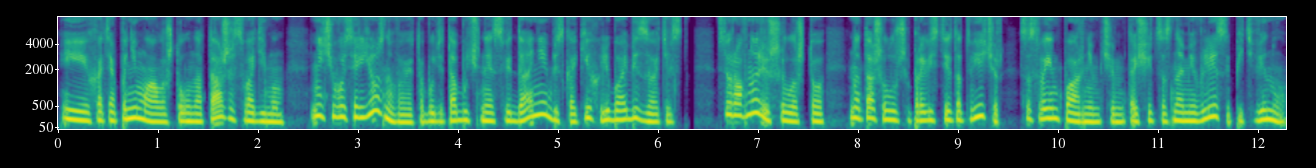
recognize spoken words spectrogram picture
И хотя понимала, что у Наташи с Вадимом ничего серьезного, это будет обычное свидание без каких-либо обязательств, все равно решила, что Наташе лучше провести этот вечер со своим парнем, чем тащиться с нами в лес и пить вино.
